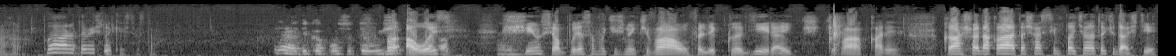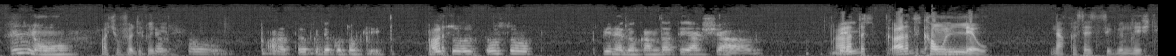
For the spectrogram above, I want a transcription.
Aha. Bă, arată mișto chestia asta. Nu, adică poți să te uiți Bă, și pe auzi? aparat. Mm. Și nu știu, am putea să facem și noi ceva, un fel de clădire aici, ceva care... Că așa, dacă arată așa simplă, ce arată ciudat, știi? Nu, Facem un fel de clădire. chiar să arată cât de cotopie. O Ar- să, o să, bine, deocamdată e așa... Arată, base, arată ca un zic. leu. Dacă stai să te gândești.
